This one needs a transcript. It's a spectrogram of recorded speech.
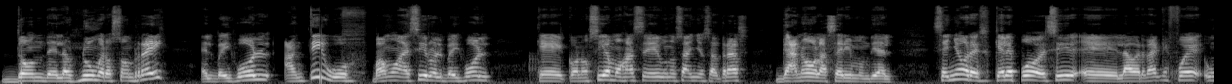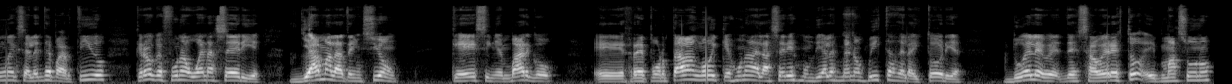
donde los números son rey, el béisbol antiguo, vamos a decir, el béisbol que conocíamos hace unos años atrás, ganó la Serie Mundial. Señores, ¿qué les puedo decir? Eh, la verdad que fue un excelente partido. Creo que fue una buena serie. Llama la atención que, sin embargo, eh, reportaban hoy que es una de las series mundiales menos vistas de la historia. Duele de saber esto, más uno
